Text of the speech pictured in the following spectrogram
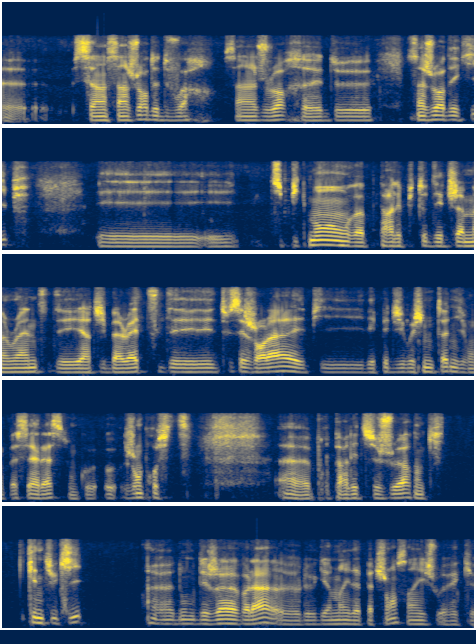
euh, c'est un, joueur de devoir. C'est un joueur de, un joueur d'équipe. Et, typiquement, on va parler plutôt des Jamarant, des RG Barrett, des tous ces gens-là, et puis les PG Washington, ils vont passer à l'as, donc j'en profite pour parler de ce joueur. Donc Kentucky, euh, donc déjà voilà, euh, le gamin il a pas de chance, hein, il joue avec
